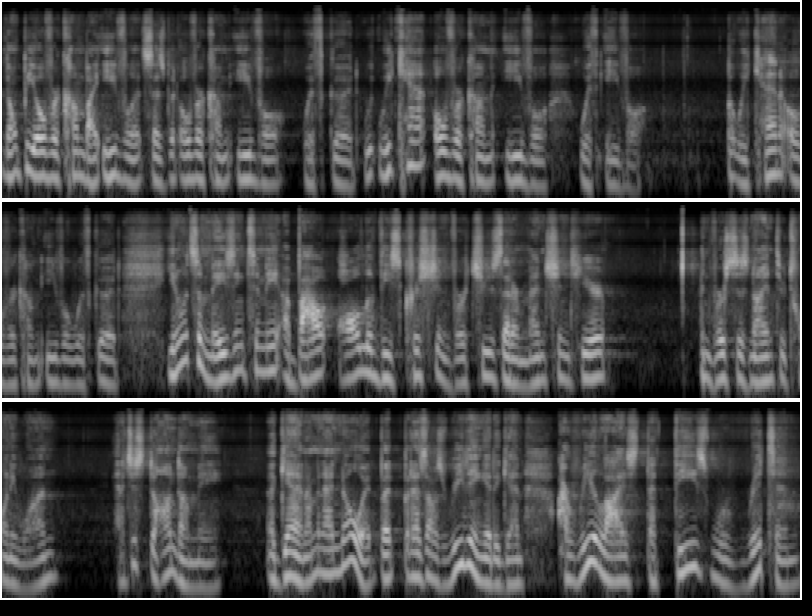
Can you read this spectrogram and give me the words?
don't be overcome by evil, it says, but overcome evil with good. We, we can't overcome evil with evil, but we can overcome evil with good. You know what's amazing to me about all of these Christian virtues that are mentioned here in verses 9 through 21? And it just dawned on me again. I mean, I know it, but, but as I was reading it again, I realized that these were written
